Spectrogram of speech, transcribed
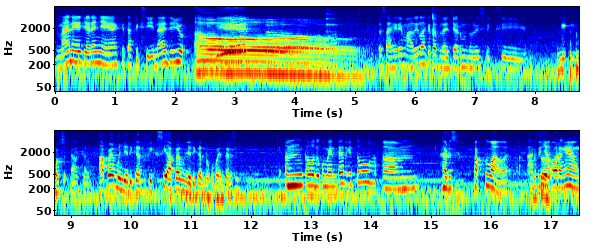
Gimana ya caranya ya? Kita fiksiin aja yuk. oh Gitu. Terus akhirnya marilah kita belajar menulis fiksi. Maksud apa yang menjadikan fiksi apa yang menjadikan dokumenter sih Em, kalau dokumenter itu em, harus faktual. Artinya Betul. orangnya yang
